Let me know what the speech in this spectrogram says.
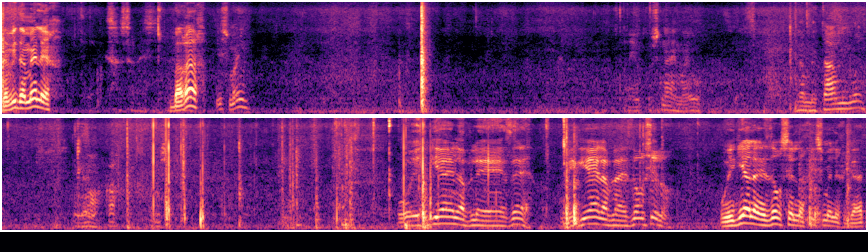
דוד המלך ברח, יש מים? היו פה שניים, היו. גם בטעם נגמר? הוא הגיע אליו לזה, הוא הגיע אליו לאזור שלו. הוא הגיע לאזור של אחיש מלך גת,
